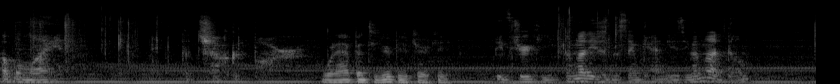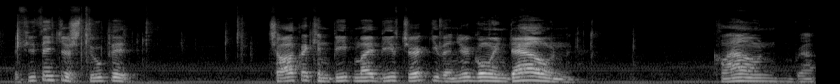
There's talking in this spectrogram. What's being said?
how about mine? The chocolate bar. What happened to your beef jerky? Beef jerky. I'm not using the same candy as you. I'm not dumb. If you think you're stupid, chocolate can beat my beef jerky, then you're going down. Clown, bro.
